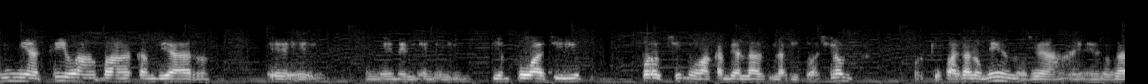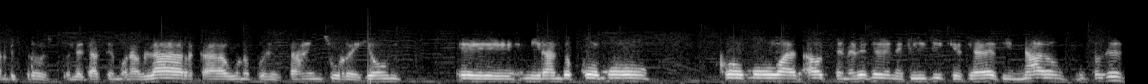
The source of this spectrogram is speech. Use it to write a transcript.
ni activa va a cambiar eh, en, el, en el tiempo así próximo va a cambiar la, la situación porque pasa lo mismo, o sea, en los árbitros pues, les da temor hablar, cada uno pues está en su región eh, mirando cómo, cómo va a obtener ese beneficio y que sea designado. Entonces,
